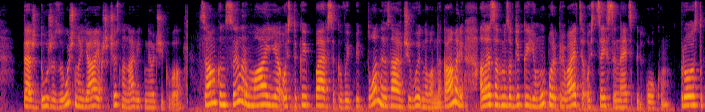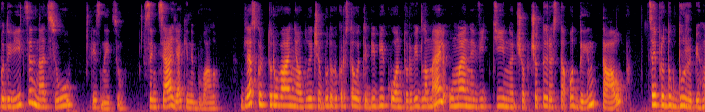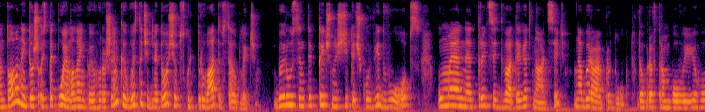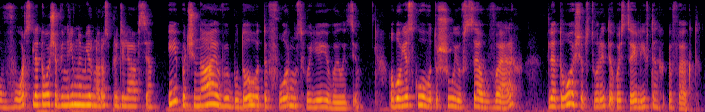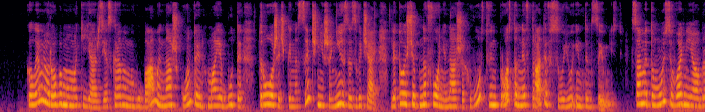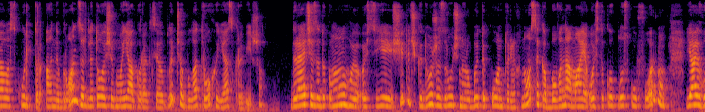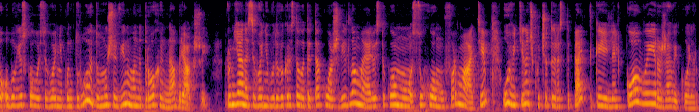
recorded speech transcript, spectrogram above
Теж дуже зручно, я, якщо чесно, навіть не очікувала. Сам консилер має ось такий персиковий підтон, не знаю, чи видно вам на камері, але саме завдяки йому перекривається ось цей синець під оком. Просто подивіться на цю різницю. Синця як і не бувало. Для скульптурування обличчя буду використовувати BB контур від Ламель. У мене відтіночок 401 тауп. Цей продукт дуже пігментований, тож ось такої маленької горошинки вистачить для того, щоб скульптурувати все обличчя. Беру синтетичну щіточку від Wops. У мене 32,19. Набираю продукт. Добре втрамбовую його в ворс для того, щоб він рівномірно розподілявся. І починаю вибудовувати форму своєї вилиці. Обов'язково тушую все вверх для того, щоб створити ось цей ліфтинг-ефект. Коли ми робимо макіяж з яскравими губами, наш контуринг має бути трошечки насичніше, ніж зазвичай, для того, щоб на фоні наших вуст він просто не втратив свою інтенсивність. Саме тому сьогодні я обрала скульптор, а не бронзер, для того, щоб моя корекція обличчя була трохи яскравіша. До речі, за допомогою ось цієї щіточки дуже зручно робити контурінг носика, бо вона має ось таку плоску форму. Я його обов'язково сьогодні контурую, тому що він у мене трохи набрякший. Рум'яна сьогодні буду використовувати також від ламель, ось в такому сухому форматі у відтіночку 405, такий ляльковий рожевий колір.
